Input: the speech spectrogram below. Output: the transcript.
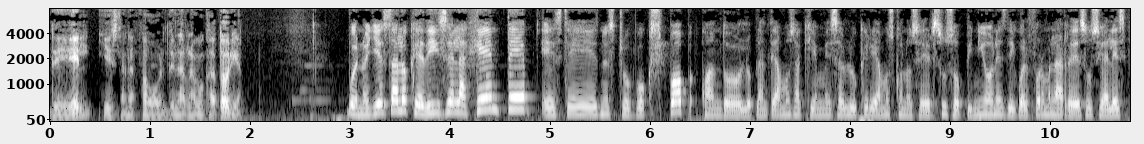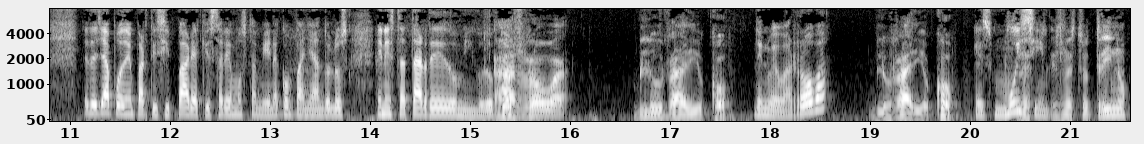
él y están a favor de la revocatoria. Bueno, ya está lo que dice la gente. Este es nuestro Vox Pop. Cuando lo planteamos aquí en Mesa Blue, queríamos conocer sus opiniones. De igual forma, en las redes sociales, desde ya pueden participar y aquí estaremos también acompañándolos en esta tarde de domingo. Doctor. Arroba Blue Radio Co. De nuevo, arroba Blue Radio Co. Es muy simple. Es nuestro trino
